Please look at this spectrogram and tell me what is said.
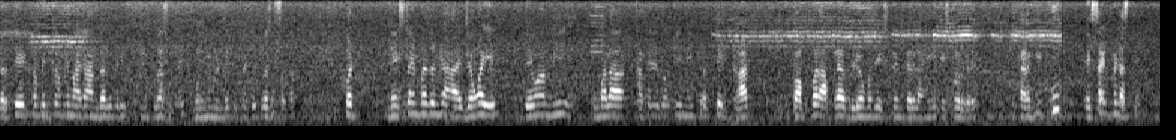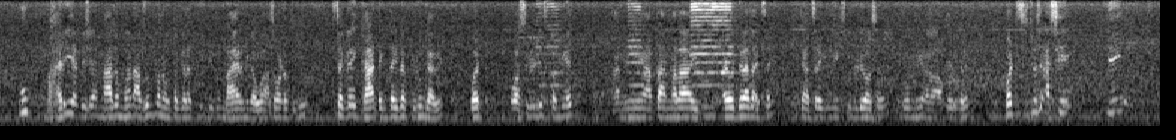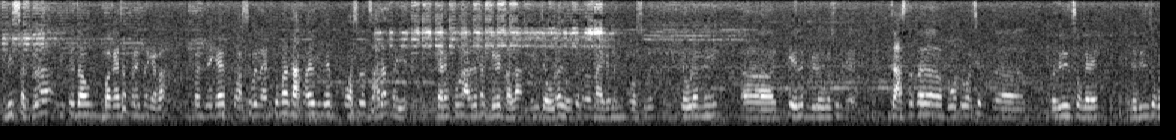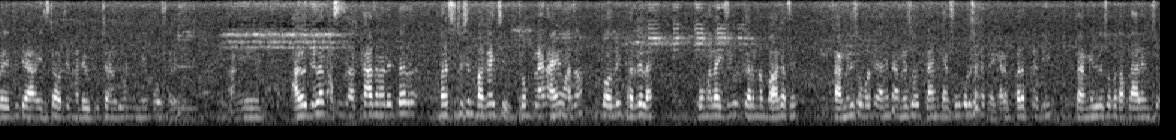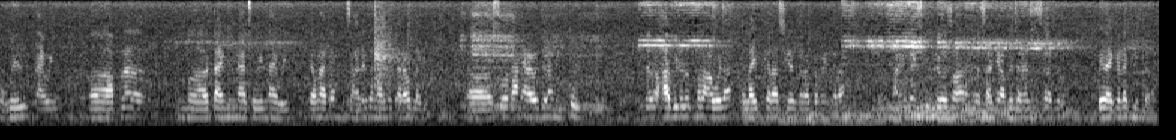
तर ते कमीत कमी माझ्या अंदाजे तरी फिफ्टीन प्लस होते. म्हणून मी म्हटलं की ट्वेंटी प्लस असतं. बट नेक्स्ट टाईम माझं मी जेव्हा येईल तेव्हा मी तुम्हाला खात्री देतो की मी प्रत्येक घाट प्रॉपर आपल्या व्हिडिओमध्ये एक्सप्लेन करेल आणि एक्सप्लोअर करेल. कारण की खूप एक्साइटमेंट असते. खूप भारी अतिशय माझं मन अजून पण होतं करत की तिथून बाहेर निघावं. असं वाटत होतं की सगळे घाट एकदा एकदा फिरून घ्यावे. बट पॉसिबिलिटीज कमी आहेत. आणि आता मला इथून अयोध्येला जायचं आहे त्याचा एक नेक्स्ट व्हिडिओ असेल तो मी अपलोड करेन. बट सिच्युएशन अशी आहे की मी सगळं इथे जाऊन बघायचा प्रयत्न केला. पण ते काय पॉसिबल नाही. आणि तुम्हाला दाखवायचं म्हणजे पॉसिबल झालंच नाही आहे कारण पूर्ण अर्धा डेट झाला. मी जेवढं होतं तेवढं माझ्याकडनं पॉसिबल तेवढं मी केलं व्हिडिओ शूट जास्त तर बोटवरचे रील्स वगैरे रील्स वगैरे येतील त्या इन्स्टावरती माझ्या यूट्यूब चॅनलवरती पण मी पोस्ट करेन. आणि अयोध्येला असं का जाणार आहे? तर मला सिच्युएशन बघायची जो प्लॅन आहे माझा तो ऑलरेडी ठरलेला आहे. तो मला एक्झिक्यूट करणं भागच आहे. फॅमिलीसोबत आहे आणि फॅमिलीसोबत प्लॅन कॅन्सल करू शकत नाही. कारण परत कधी फॅमिलीसोबत आपला अरेंज होईल नाही होईल आपला टायमिंग मॅच होईल नाही होईल. त्यामुळे आता झालं तर मला ते करावंच लागेल. सो आता आम्ही अयोध्येला निघतो इथून तर हा व्हिडिओ जर तुम्हाला आवडला लाईक करा शेअर करा कमेंट करा. आणि नेक्स्ट व्हिडिओसाठी आपल्या चॅनल सबस्क्राईब करून बेल आयकनला क्लिक करा.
